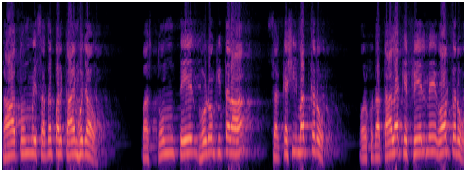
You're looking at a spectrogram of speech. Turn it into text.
تا تم اس ادب پر قائم ہو جاؤ۔ بس تم تیز گھوڑوں کی طرح سرکشی مت کرو اور خدا تعالیٰ کے فیل میں غور کرو۔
